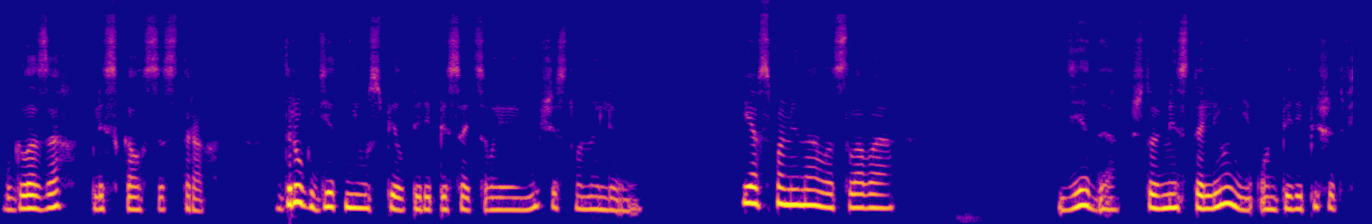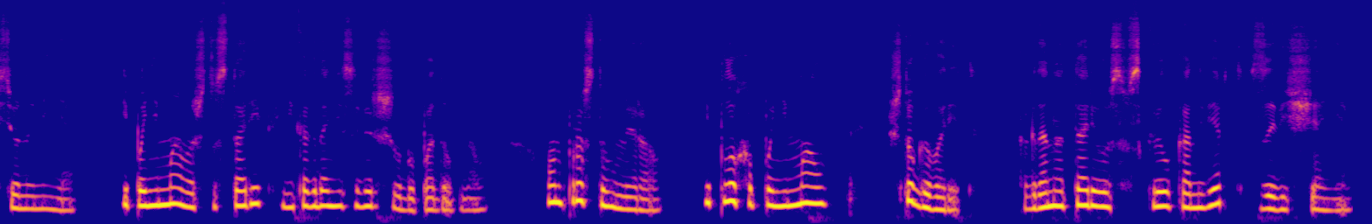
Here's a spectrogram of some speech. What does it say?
в глазах плескался страх. Вдруг дед не успел переписать свое имущество на Леню. Я вспоминала слова деда, что вместо Лени он перепишет все на меня, и понимала, что старик никогда не совершил бы подобного. Он просто умирал и плохо понимал, что говорит. Когда нотариус вскрыл конверт с завещанием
